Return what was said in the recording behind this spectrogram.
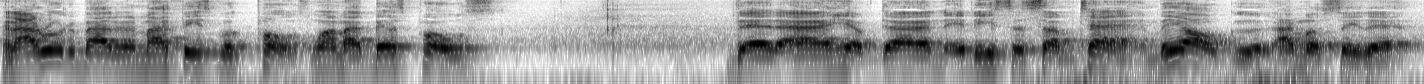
And I wrote about it in my Facebook post, one of my best posts that I have done at least in some time. They're all good, I must say that.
